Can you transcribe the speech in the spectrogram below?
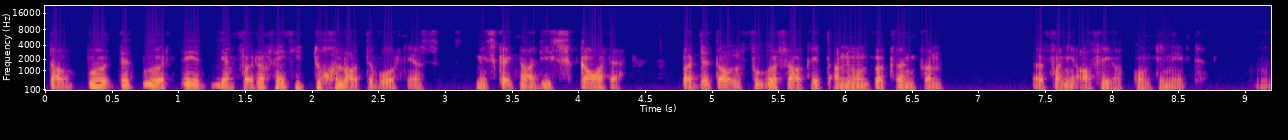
dan dit behoort nie eenvoudig net nie toegelaat te word nie as mens kyk na die skade wat dit al veroorsaak het aan die ontwikkeling van van die Afrika kontinent. Hm.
